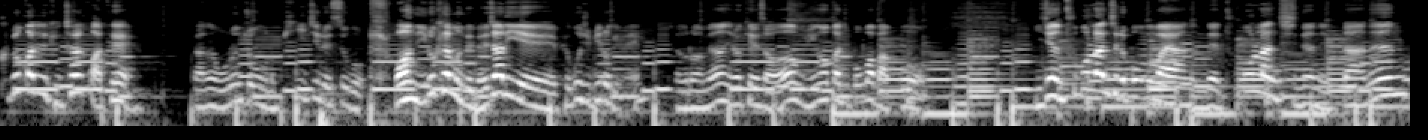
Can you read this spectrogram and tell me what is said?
급여까지도 괜찮을 것 같아. 나는 오른쪽으로 PG를 쓰고. 와 근데 이렇게 하면 내, 내 자리에 151억이네. 자 그러면 이렇게 해서 윙어까지 뽑아봤고 이제는 투볼란치를 뽑아봐야 하는데 투볼란치는 일단은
